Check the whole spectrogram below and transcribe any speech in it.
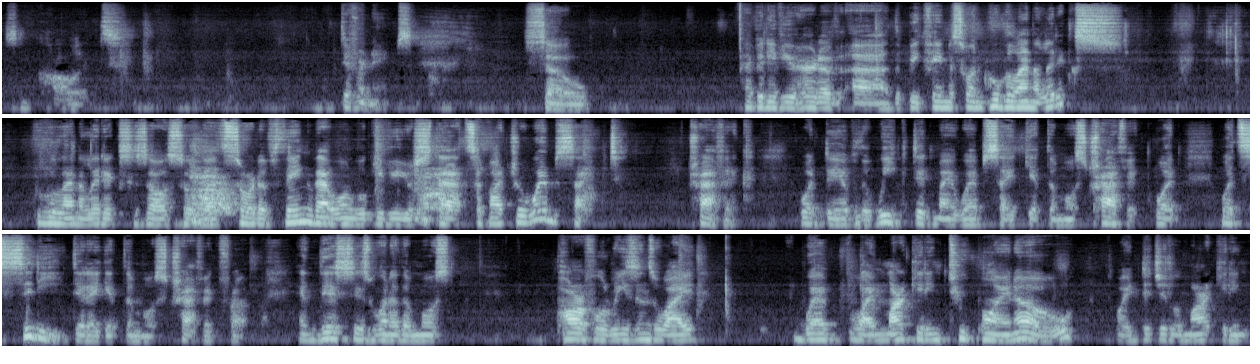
some call it different names. So, have any of you heard of uh, the big famous one, Google Analytics? Google Analytics is also that sort of thing. That one will give you your stats about your website traffic. What day of the week did my website get the most traffic? What, what city did I get the most traffic from? And this is one of the most powerful reasons why web, why marketing 2.0, why digital marketing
